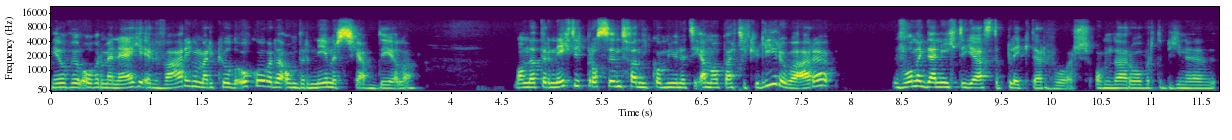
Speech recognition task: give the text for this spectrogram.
Heel veel over mijn eigen ervaringen, maar ik wilde ook over dat ondernemerschap delen. Omdat er 90% van die community allemaal particulieren waren, vond ik dat niet de juiste plek daarvoor. Om daarover te beginnen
